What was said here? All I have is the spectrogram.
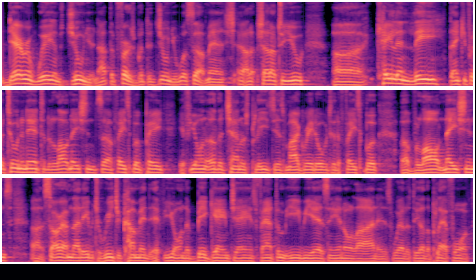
Darren Williams Jr., not the first, but the junior. What's up, man? Shout out, shout out to you. Uh, Kaylin Lee, thank you for tuning in to the Law Nations uh, Facebook page. If you're on other channels, please just migrate over to the Facebook of Law Nations. Uh, sorry, I'm not able to read your comment if you're on the Big Game James, Phantom, EBSN online, as well as the other platforms,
